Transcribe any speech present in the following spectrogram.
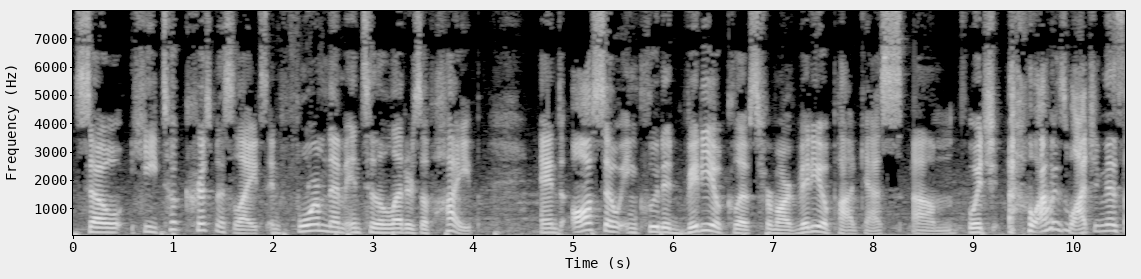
So he took Christmas lights and formed them into the letters of hype, and also included video clips from our video podcasts. Um, which while I was watching this,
